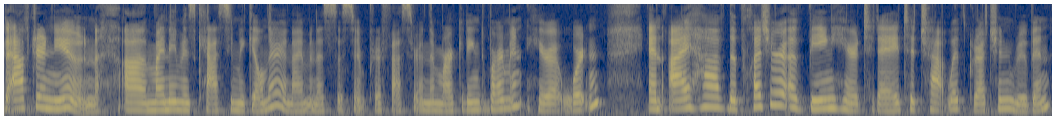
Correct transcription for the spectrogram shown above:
Good afternoon. Uh, my name is Cassie Mogilner, and I'm an assistant professor in the marketing department here at Wharton. And I have the pleasure of being here today to chat with Gretchen Rubin,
